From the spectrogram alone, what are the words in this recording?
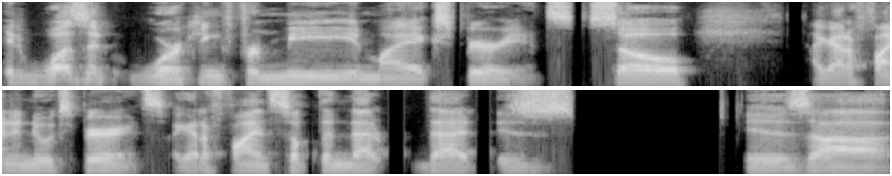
it wasn't working for me in my experience. So I got to find a new experience. I got to find something that that is is uh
